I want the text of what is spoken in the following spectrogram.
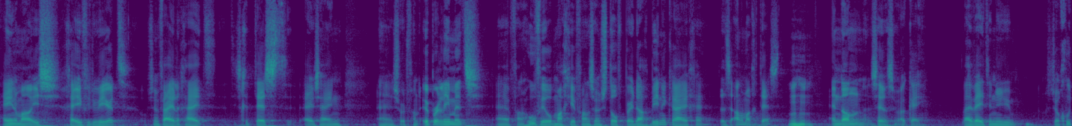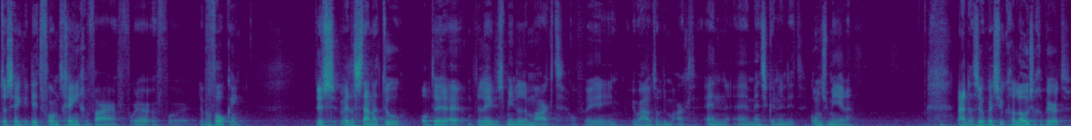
helemaal is geëvalueerd op zijn veiligheid. Het is getest. Er zijn eh, een soort van upper limits. Eh, van hoeveel mag je van zo'n stof per dag binnenkrijgen. Dat is allemaal getest. Mhm. En dan zeggen ze, oké, wij weten nu zo goed als zeker, dit vormt geen gevaar voor de, voor de bevolking. Dus we staan naartoe op de, eh, op de levensmiddelenmarkt, of überhaupt op de markt. En eh, mensen kunnen dit consumeren. Nou, dat is ook bij sucralose gebeurd.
